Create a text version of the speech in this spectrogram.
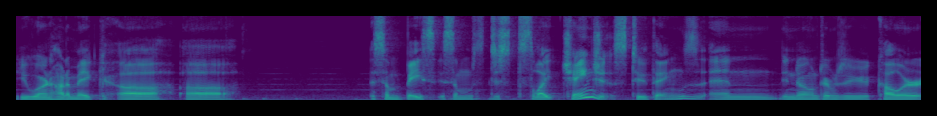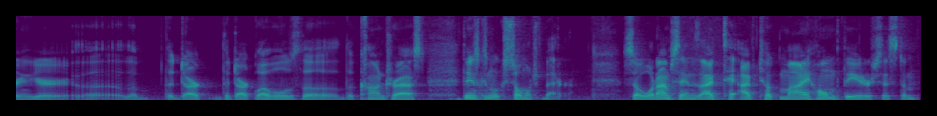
You learn how to make uh, uh, some base, some just slight changes to things, and you know in terms of your color, and your uh, the, the dark the dark levels, the the contrast, things can look so much better. So what I'm saying is I I've took my home theater system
